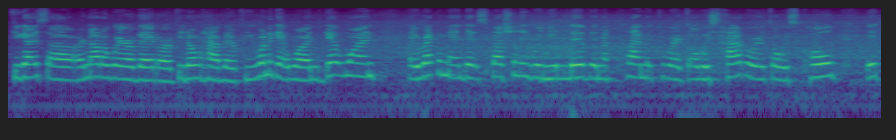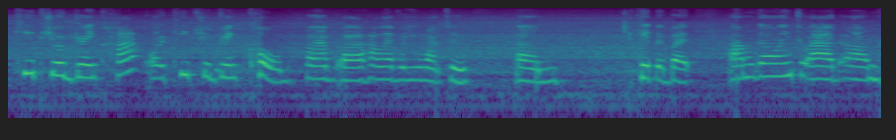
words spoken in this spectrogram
if you guys uh, are not aware of it or if you don't have it, if you want to get one, get one. I recommend it, especially when you live in a climate to where it's always hot or it's always cold. It keeps your drink hot or it keeps your drink cold, however, uh, however you want to. Um, keep it but I'm going to add um,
